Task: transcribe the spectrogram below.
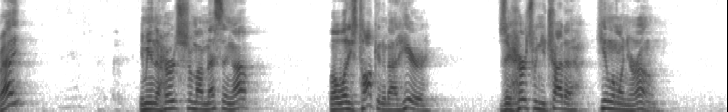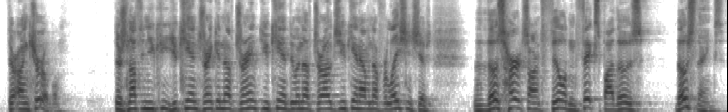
Right? You mean the hurts from my messing up? Well, what he's talking about here is it hurts when you try to heal them on your own they're uncurable. There's nothing you can, you can't drink enough drink, you can't do enough drugs, you can't have enough relationships. Those hurts aren't filled and fixed by those, those things.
